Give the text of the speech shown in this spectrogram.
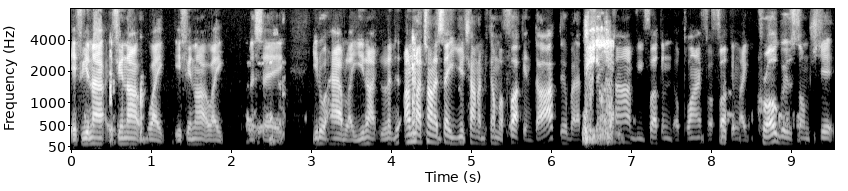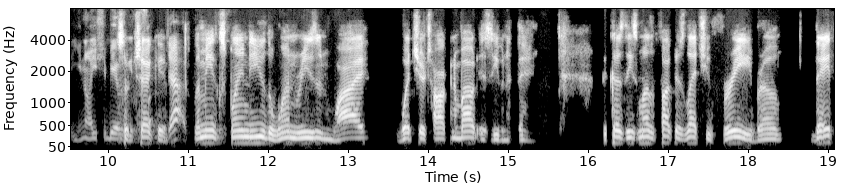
If you're not if you're not like if you're not like let's say you don't have like you're not I'm not trying to say you're trying to become a fucking doctor, but at the same time you fucking applying for fucking like Kroger or some shit, you know, you should be able so to check it. Job. Let me explain to you the one reason why what you're talking about is even a thing. Because these motherfuckers let you free, bro. They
